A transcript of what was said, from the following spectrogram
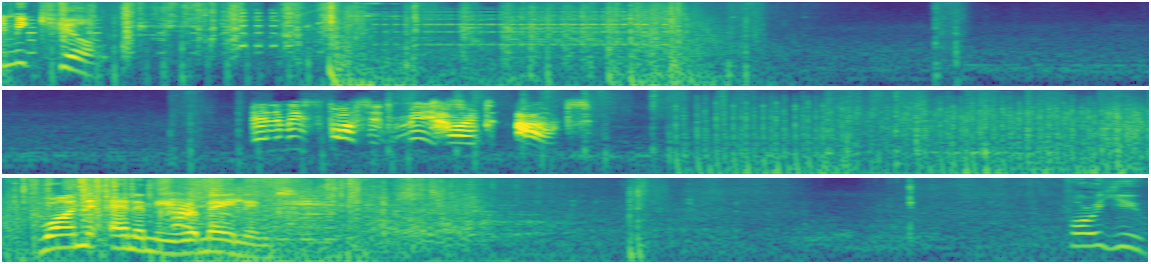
Enemy kill. Enemy spotted mid. Turret out. One enemy remaining. For you.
